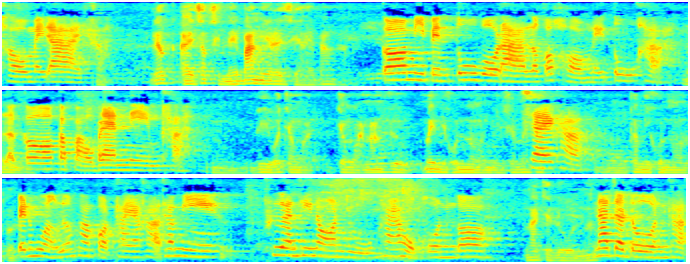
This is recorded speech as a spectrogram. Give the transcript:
เข้าไม่ได้ค่ะ แล้วไอ้ทรัพย์สินในบ้านมีอะไรเสียหายบ้างครับก็มีเป็นตู้โบราณแล้วก็ของในตู้ค่ะ แล้วก็กระเป๋าแบรนด์เนมค่ะอืม ดีว่าจังหวะจังหวะนั้นคือไม่มีคนนอนอยู่ใช่ไหมใช่ค่ะ อ๋อถ้ามีคนนอนก็เป็นห่วงเรื่องความปลอดภัยอะค่ะ ถ้ามีเพื่อนที่นอนอยู่ห้าหกคนก็น่าจะโดนนะ น่าจะโดนค่ะ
